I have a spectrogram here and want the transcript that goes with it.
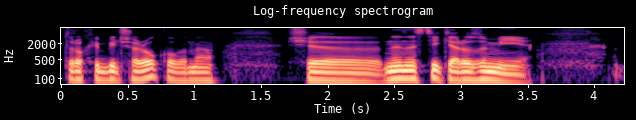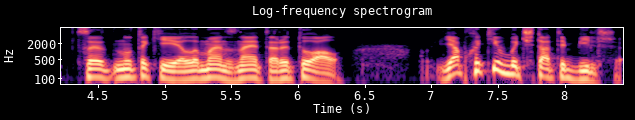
трохи більше року, вона ще не настільки розуміє. Це ну, такий елемент, знаєте, ритуал. Я б хотів би читати більше.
